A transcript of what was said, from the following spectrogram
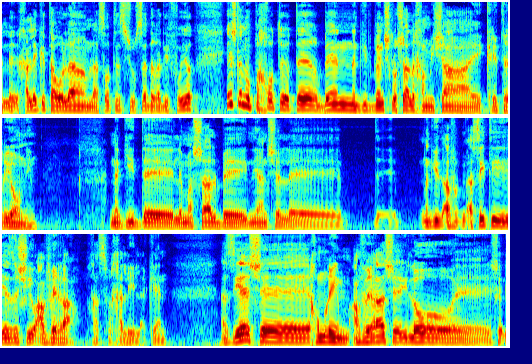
לחלק את העולם, לעשות איזשהו סדר עדיפויות, יש לנו פחות או יותר בין, נגיד, בין שלושה לחמישה uh, קריטריונים. נגיד, uh, למשל, בעניין של... נגיד, עשיתי איזושהי עבירה, חס וחלילה, כן? אז יש, איך אומרים, עבירה שהיא לא... של...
